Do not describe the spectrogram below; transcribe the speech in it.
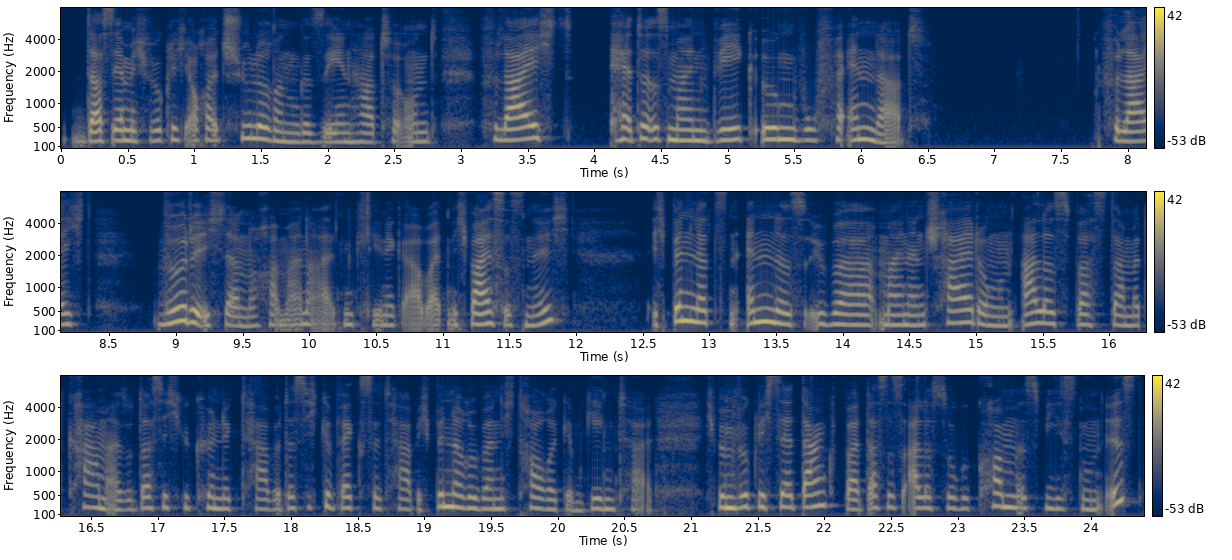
dass er mich wirklich auch als Schülerin gesehen hatte und vielleicht hätte es meinen Weg irgendwo verändert. Vielleicht würde ich dann noch an meiner alten Klinik arbeiten? Ich weiß es nicht. Ich bin letzten Endes über meine Entscheidung und alles, was damit kam, also dass ich gekündigt habe, dass ich gewechselt habe, ich bin darüber nicht traurig, im Gegenteil. Ich bin wirklich sehr dankbar, dass es alles so gekommen ist, wie es nun ist.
